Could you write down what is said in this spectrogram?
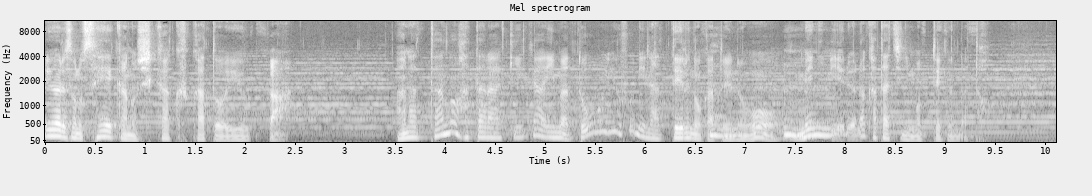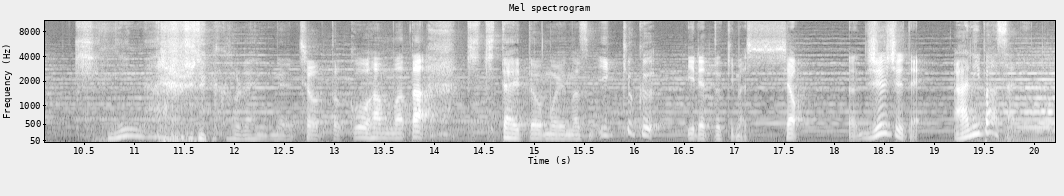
いわゆるその成果の視覚化というかあなたの働きが今どういうふうになっているのかというのをうんうん。目に見えるような形に持っていくんだと、気になる。ねこれねちょっと後半また聞きたいと思います。一曲入れときましょう。ジュジュでアニバーサリー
